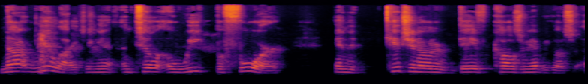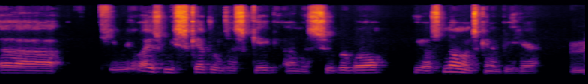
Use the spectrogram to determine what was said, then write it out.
not realizing it until a week before. And the kitchen owner Dave calls me up. He goes, uh, "Do you realize we scheduled this gig on the Super Bowl?" He goes, "No one's going to be here." Hmm.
